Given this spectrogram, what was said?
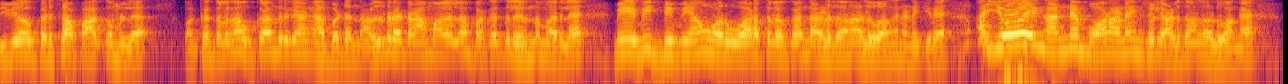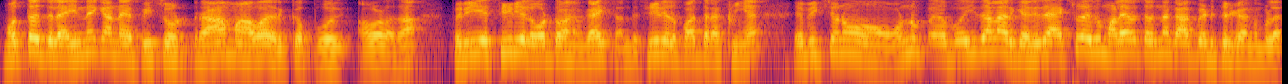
திவ்யாவை பெருசாக பார்க்க முடியல. பக்கத்தில் தான் உட்காந்துருக்காங்க பட் அந்த அழுற ட்ராமாலெல்லாம் பக்கத்தில் இருந்த மாதிரி இல்லை மேபி திவ்யாவும் ஒரு ஓரத்தில் உட்காந்து அழுதாலும் அழுவாங்கன்னு நினைக்கிறேன். ஐயோ எங்கள் அண்ணன் போறானேன்னு சொல்லி அழுதாலும் அழுவாங்க. மொத்தத்தில் இன்றைக்கான எபிசோட் ட்ராமாவாக இருக்க போகுது. அவ்வளோதான் பெரிய சீரியல் ஓட்டுவாங்க கைஸ் அந்த சீரியலை பார்த்து ரசிங்க. எவிக்ஷனும் ஒன்றும் இதெல்லாம் இருக்காது. இது ஆக்சுவலாக இது மலையாளத்தில் தான் காப்பி அடிச்சிருக்காங்க போல.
